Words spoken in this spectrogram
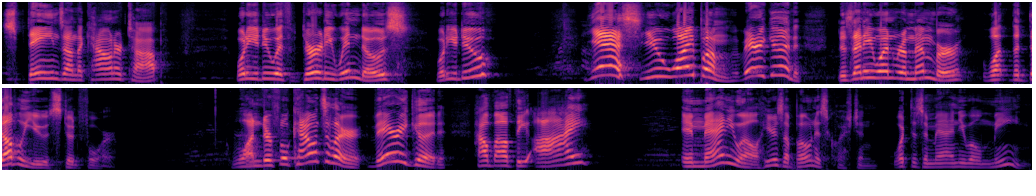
stains on the countertop. What do you do with dirty windows? What do you do? Yes, you wipe them. Very good. Does anyone remember what the W stood for? Wonderful counselor. Very good. How about the I? Emmanuel. Here's a bonus question. What does Emmanuel mean?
